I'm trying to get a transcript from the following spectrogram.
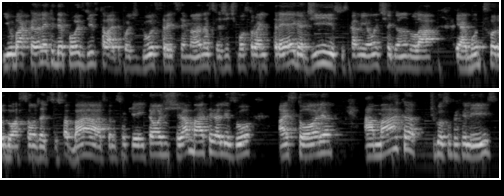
E o bacana é que depois disso, sei lá, depois de duas, três semanas, a gente mostrou a entrega disso, os caminhões chegando lá, aí muitos foram doação já de cesta básica, não sei o quê. Então a gente já materializou a história, a marca ficou super feliz,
